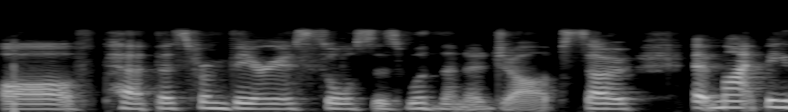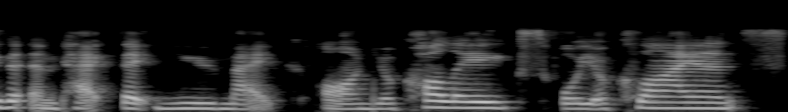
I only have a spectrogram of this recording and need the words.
of purpose from various sources within a job. So it might be the impact that you make on your colleagues or your clients.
